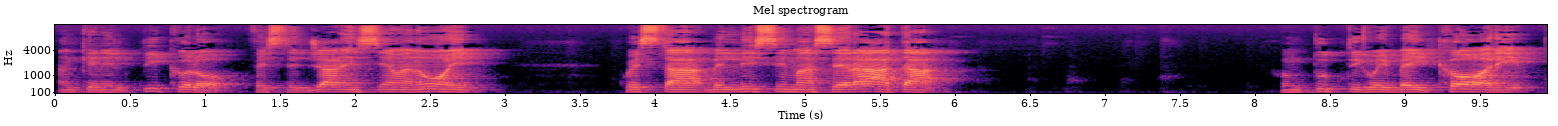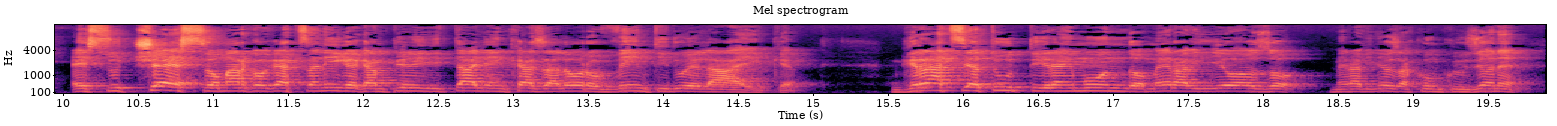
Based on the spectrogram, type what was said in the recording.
anche nel piccolo festeggiare insieme a noi questa bellissima serata con tutti quei bei cori. È successo Marco Cazzanica, campioni d'Italia in casa loro, 22 like. Grazie a tutti Raimondo, meraviglioso, meravigliosa conclusione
